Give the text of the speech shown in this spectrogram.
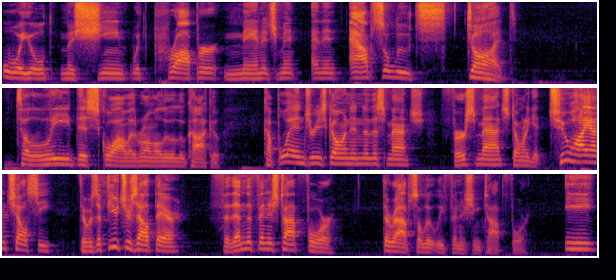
oiled machine with proper management and an absolute stud to lead this squad with Romelu Lukaku. Couple of injuries going into this match. First match, don't want to get too high on Chelsea. There was a futures out there for them to finish top 4. They're absolutely finishing top 4. Easily.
